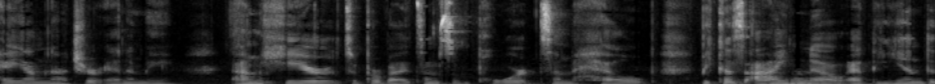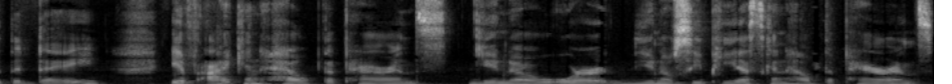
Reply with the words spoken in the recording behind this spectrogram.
hey, I'm not your enemy. I'm here to provide some support, some help, because I know at the end of the day, if I can help the parents, you know, or, you know, CPS can help the parents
